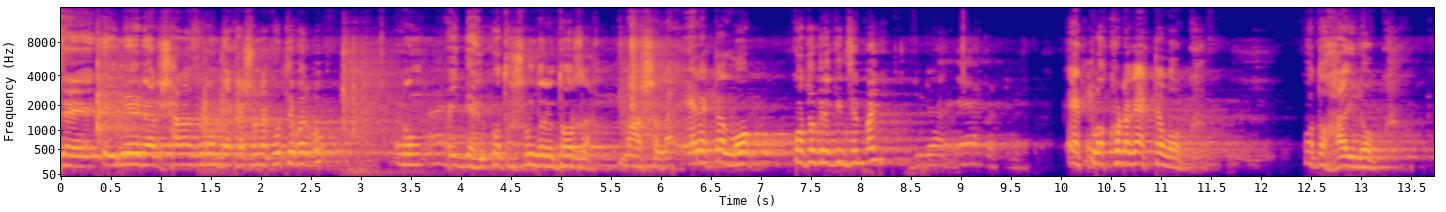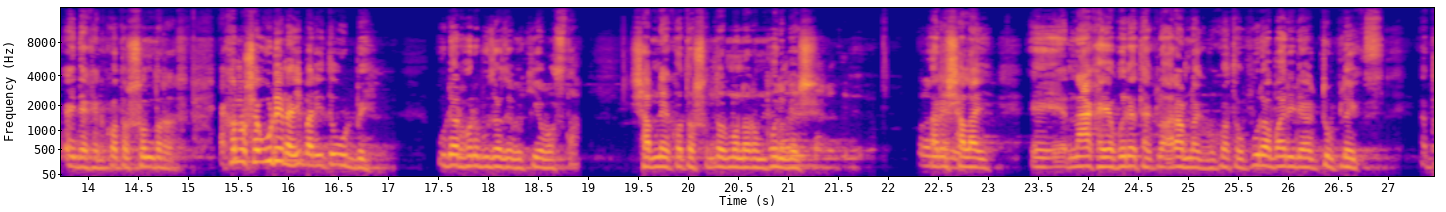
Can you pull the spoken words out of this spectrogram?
যে এই মেয়েটার সারা জীবন দেখাশোনা করতে পারব। এবং এই দেখেন কত সুন্দর দরজা মার্শাল্লাহ এর একটা লক কত করে কিনছেন ভাই? এক লক্ষ টাকা একটা লক। কত হাই লক। এই দেখেন কত সুন্দর। এখনও সে উঠে নাই, বাড়িতে উঠবে। উঠার পরে বোঝা যাবে কি অবস্থা। সামনে কত সুন্দর মনোরম পরিবেশ। আরে শালাই না খাইয়া পড়ে থাকল, আরাম লাগবে কত। পুরা বাড়িটা টুপ্লেক্স। এত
